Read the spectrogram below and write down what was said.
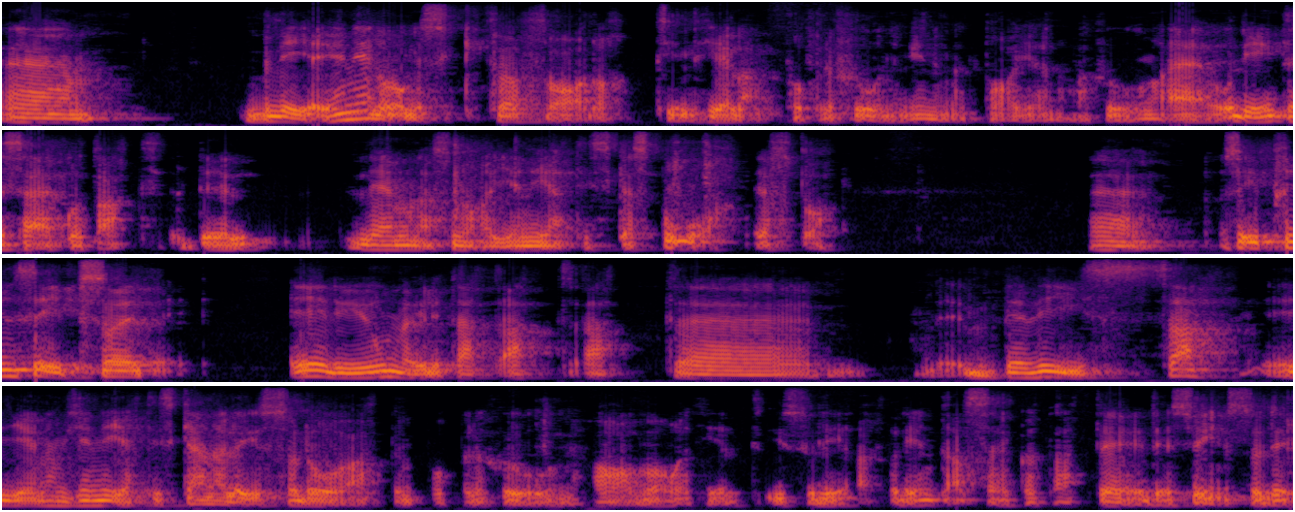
eh, blir genealogisk förfader till hela populationen inom ett par generationer. Eh, och det är inte säkert att det lämnas några genetiska spår efter. Eh, så i princip så är det ju omöjligt att, att, att eh, bevisa genom genetiska analyser då att en population har varit helt isolerad. För det är inte alls säkert att det, det syns. Så det,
